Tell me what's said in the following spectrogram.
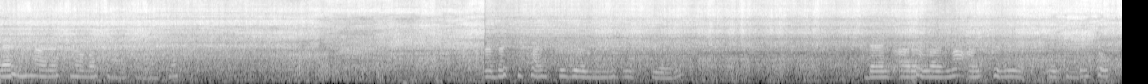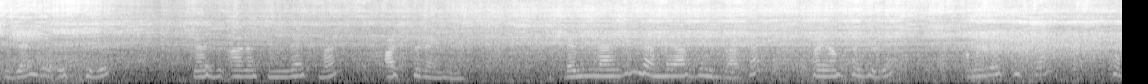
Benzin arasına bakın arkadaşlar. Aradaki farkı görmenizi istiyorum. Bez aykırı şekilde çok güzel ve etkili. Benzin arasını resmen açtı rengini. Benim benzin bembeyaz değil zaten. Fayansa göre. Ama gerçekten çok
